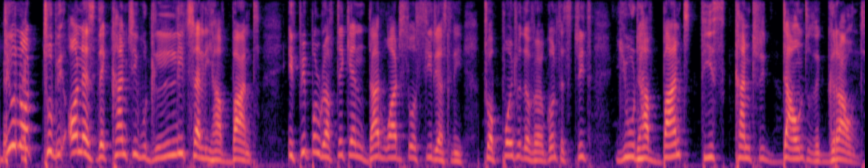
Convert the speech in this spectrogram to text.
Do you know, to be honest, the country would literally have burnt. If people would have taken that word so seriously to a point where they have gone to the streets, you would have burnt this country down to the ground.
